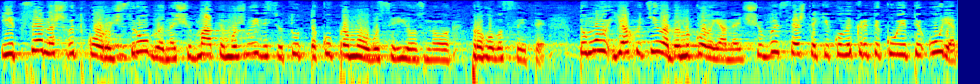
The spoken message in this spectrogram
І це на швидкоруч зроблено, щоб мати можливість отут таку промову серйозну проголосити. Тому я хотіла би, Микола Янович, щоб ви все ж таки, коли критикуєте уряд,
